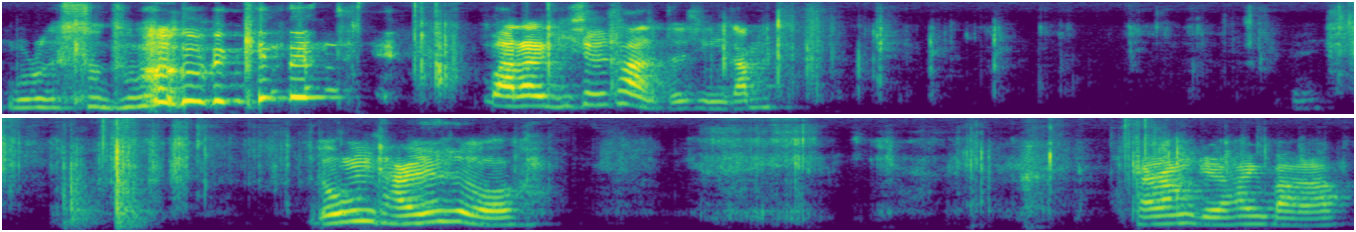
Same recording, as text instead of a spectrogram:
모르겠어. 누가 고백했는지. 말하기 싫다는 뜻인감 너무 자연스러워. 자랑질 하지 마라.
